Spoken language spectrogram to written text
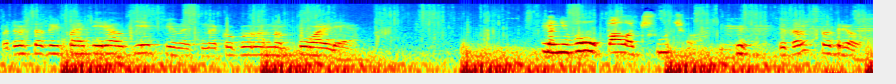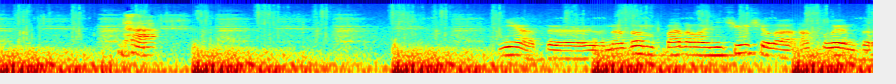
Потому что ты потерял действенность на кукурузном поле. На него упало чучело. Ты тоже смотрел? Да. Нет, э, на дом падало не чучело, а слендер.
